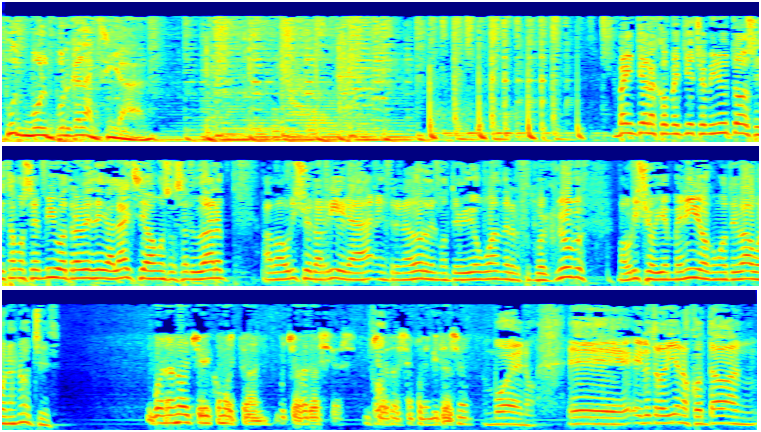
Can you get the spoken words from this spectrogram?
Fútbol por Galaxia. 20 horas con 28 minutos, estamos en vivo a través de Galaxia. Vamos a saludar a Mauricio Larriera, entrenador del Montevideo Wanderer Fútbol Club. Mauricio, bienvenido, ¿cómo te va? Buenas noches. Buenas noches, ¿cómo están? Muchas gracias. Muchas gracias por la invitación. Bueno, eh, el otro día nos contaban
